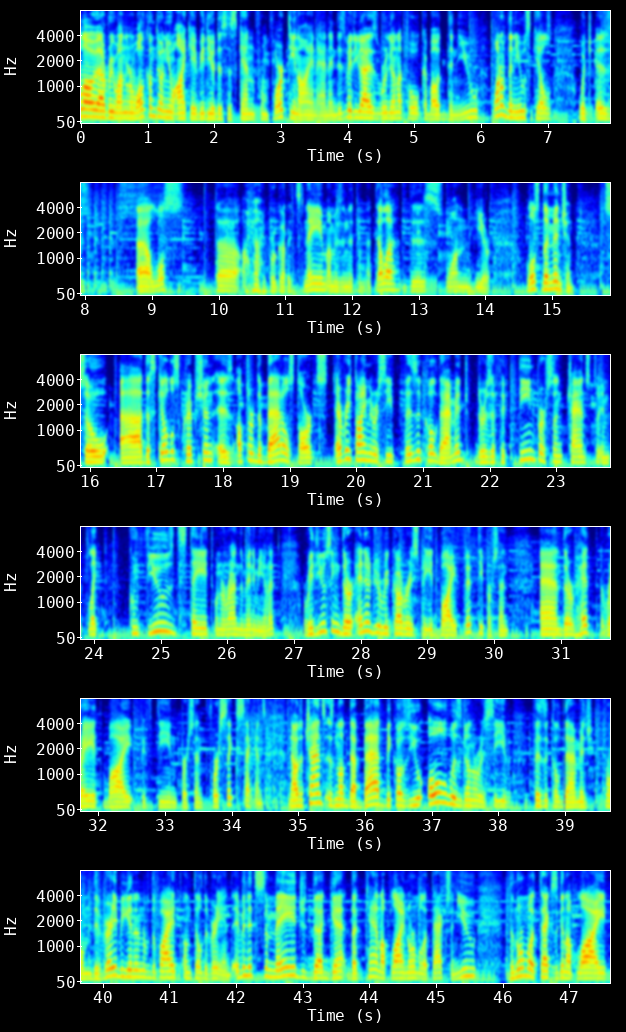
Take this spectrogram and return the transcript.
Hello everyone and welcome to a new IK video. This is Kin from 49 and in this video guys we're gonna talk about the new one of the new skills which is uh, Lost uh, I, forgot its name. I'm using it on Attila this one here. Lost Dimension. So uh, the skill description is after the battle starts every time you receive physical damage there's a 15% chance to inflict confused state on a random enemy unit, reducing their energy recovery speed by 50% and their hit rate by 15% for 6 seconds. Now the chance is not that bad because you always gonna receive physical damage from the very beginning of the fight until the very end. Even if it's a mage that, get, that can apply normal attacks on you, the normal attack is gonna apply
